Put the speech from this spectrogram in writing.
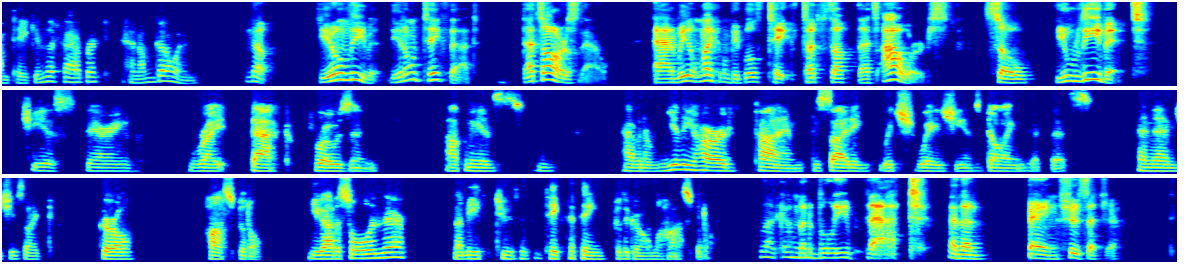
I'm taking the fabric and I'm going. No, you don't leave it. You don't take that. That's ours now. And we don't like it when people take such stuff that's ours. So you leave it. She is staring right back, frozen. Alchemy is having a really hard time deciding which way she is going with this. And then she's like, girl, hospital. You got a soul in there? Let me the, take the thing for the girl in the hospital. Like, I'm going to believe that. And then bang, shoots at you.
